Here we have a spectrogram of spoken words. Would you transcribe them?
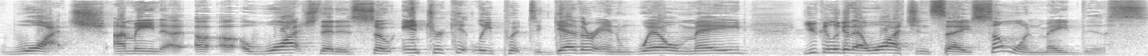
watch. I mean, a, a, a, watch that is so intricately put together and well made. You can look at that watch and say, someone made this.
